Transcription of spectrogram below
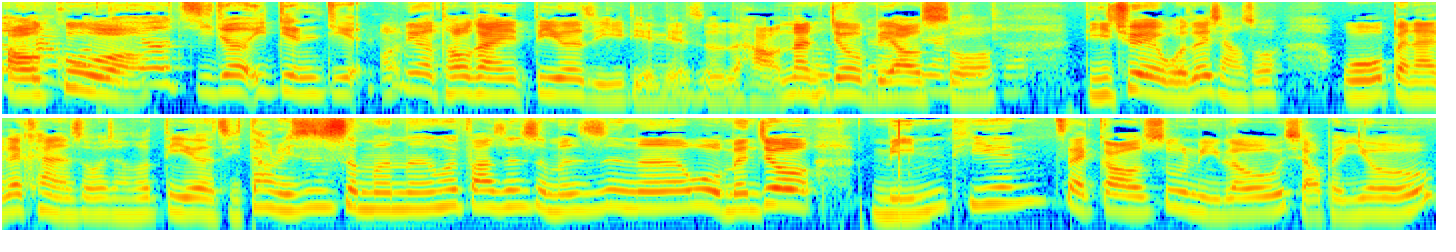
好酷哦！第二集就一点点哦，你有偷看第二集一点点，是不是？好，那你就不要说。的确，我在想说，我本来在看的时候，我想说第二集到底是什么呢？会发生什么事呢？我们就明天再告诉你喽，小朋友。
